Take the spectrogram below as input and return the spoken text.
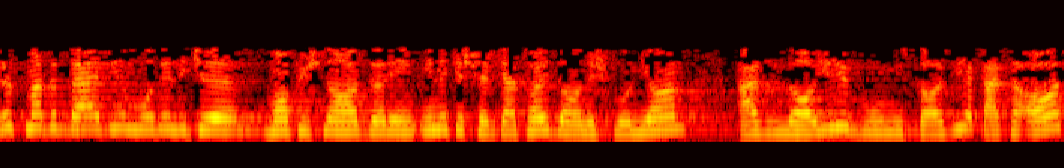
قسمت بعدی مدلی که ما پیشنهاد داریم اینه که شرکت های دانش بنیان از لایه بومیسازی قطعات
